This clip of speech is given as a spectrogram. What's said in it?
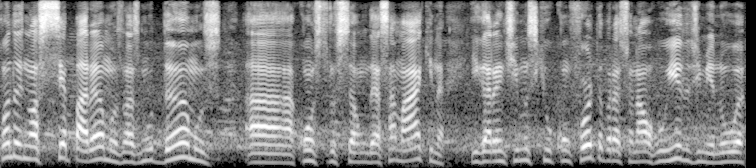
Quando nós separamos, nós mudamos a construção dessa máquina e garantimos que o conforto operacional, o ruído diminua,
